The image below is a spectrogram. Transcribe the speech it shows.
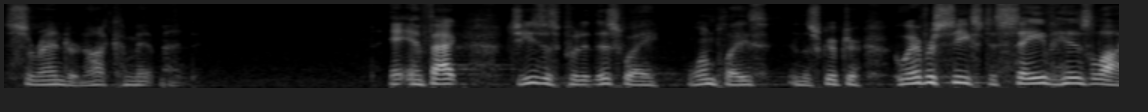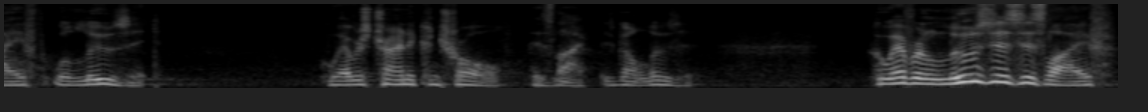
surrender, not commitment. In fact, Jesus put it this way, one place in the scripture whoever seeks to save his life will lose it. Whoever's trying to control his life is going to lose it. Whoever loses his life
